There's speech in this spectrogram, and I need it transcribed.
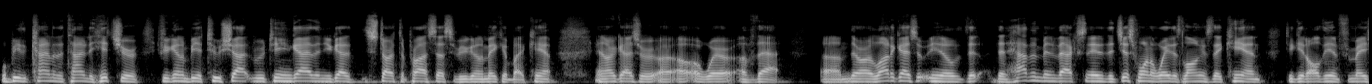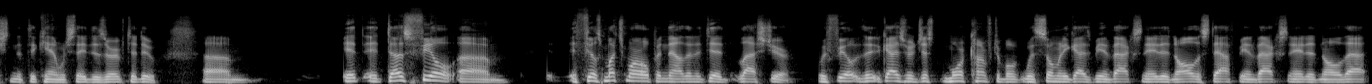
will be kind of the time to hit your. If you're going to be a two-shot routine guy, then you got to start the process if you're going to make it by camp, and our guys are, are aware of that. Um, there are a lot of guys that you know that that haven't been vaccinated that just want to wait as long as they can to get all the information that they can, which they deserve to do. Um, it it does feel um, it feels much more open now than it did last year we feel the guys are just more comfortable with so many guys being vaccinated and all the staff being vaccinated and all of that.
